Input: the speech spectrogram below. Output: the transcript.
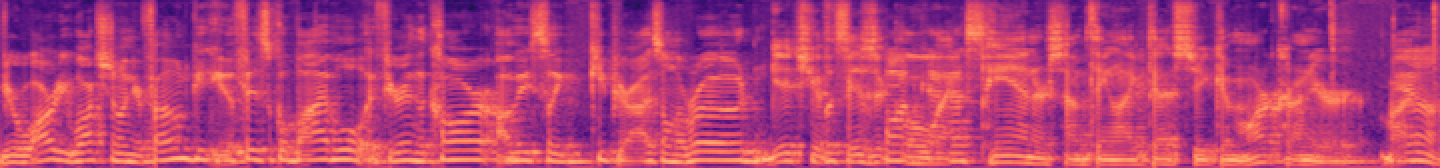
you're already watching on your phone, get you a physical Bible. If you're in the car, obviously keep your eyes on the road. Get your Listen to physical like pen or something like that so you can mark on your Bible.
